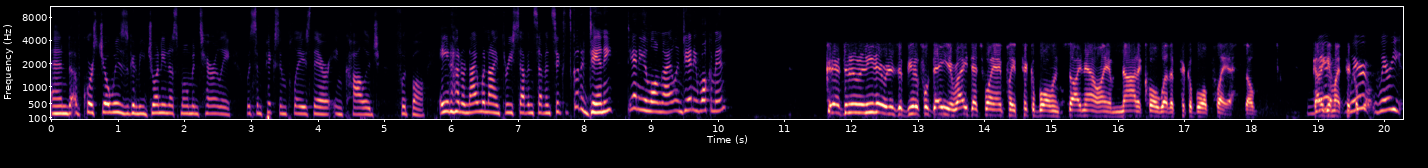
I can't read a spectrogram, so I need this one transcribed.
And of course, Joe Wiz is going to be joining us momentarily with some picks and plays there in college football. 800 919 3776. Let's go to Danny. Danny in Long Island. Danny, welcome in. Good afternoon, Anita. It is a beautiful day. You're right. That's why I play pickleball inside now. I am not a cold weather pickleball player. So, got to get my pickleball. Where, where are you?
